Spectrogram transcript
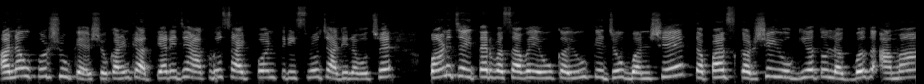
આના ઉપર શું કહેશો? કારણ કે અત્યારે જે આંકડો સાત પોઈન્ટ ત્રીસનો ચાલી રહ્યો છે પણ ચૈતર વસાવાએ એવું કહ્યું કે જો બનશે તપાસ કરશે યોગ્ય તો લગભગ આમાં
